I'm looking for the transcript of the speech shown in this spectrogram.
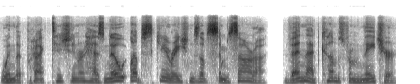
when the practitioner has no obscurations of samsara, then that comes from nature.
